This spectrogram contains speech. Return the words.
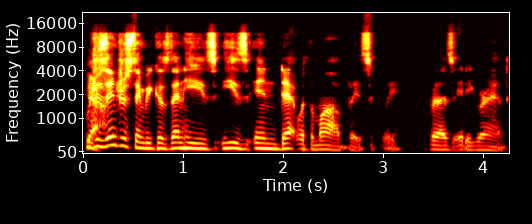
which Yeah. is interesting because then he's he's in debt with the mob basically for that's eighty grand.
